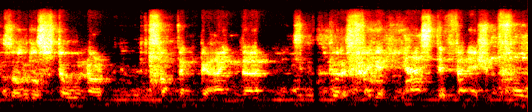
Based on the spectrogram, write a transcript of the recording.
there's a little stone or something behind that. You've got to figure he has to finish 14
